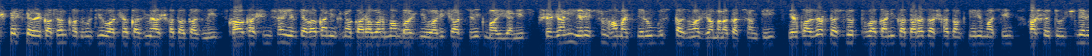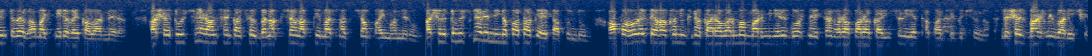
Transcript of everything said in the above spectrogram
Ինչպես տեղեկացան կադրույթի վարչակազմի աշխատակազմի քաղաքաշինության եւ տեղական ինքնակառավարման բաժնի վարիչ Արծվիկ Մարիյանից շրջանի 30 համայնքներում ըստ կազմած ժամանակացանկի 2017 թվականի կատարած աշխատանքների մասին հաշվետվություններ են տվել համայնքների ղեկավարները։ Հաշվետվություններ անց են կանցել բնակչության ակտիվ մասնակցության պայմաններում։ Հաշվետվությունները մի նպատակ է հետապնդում՝ ապահովել տեղական ինքնակառավարման մարմինների գործնեայության հրապարակայնությունը եւ թափանցիկությունը։ Նշեց բաժնի վարիչը։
